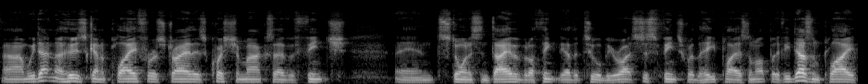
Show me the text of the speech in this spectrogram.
Um, we don't know who's going to play for Australia. There's question marks over Finch and Stoinis and David, but I think the other two will be right. It's just Finch whether he plays or not. But if he doesn't play,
